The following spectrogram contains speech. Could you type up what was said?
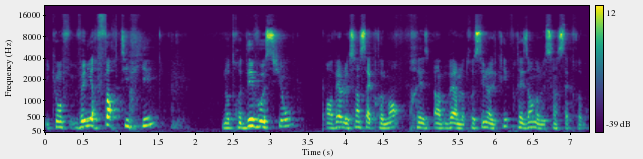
et qui vont venir fortifier notre dévotion envers le Saint-Sacrement, envers notre Seigneur Christ présent dans le Saint-Sacrement.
